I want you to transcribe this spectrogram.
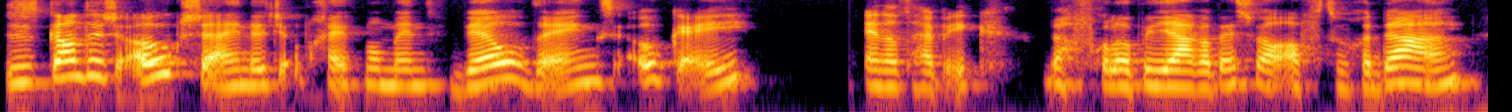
Dus het kan dus ook zijn dat je op een gegeven moment wel denkt: oké, en dat heb ik de afgelopen jaren best wel af en toe gedaan,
